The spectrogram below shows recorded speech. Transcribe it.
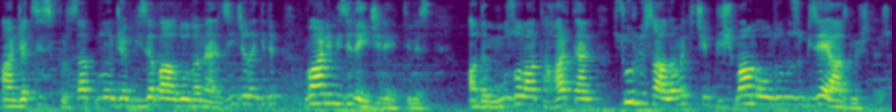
Ancak siz fırsat bulunca bize bağlı olan Erzincan'a gidip valimizi rencide ettiniz. Adamımız olan Taharten sulhü sağlamak için pişman olduğunuzu bize yazmıştır.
